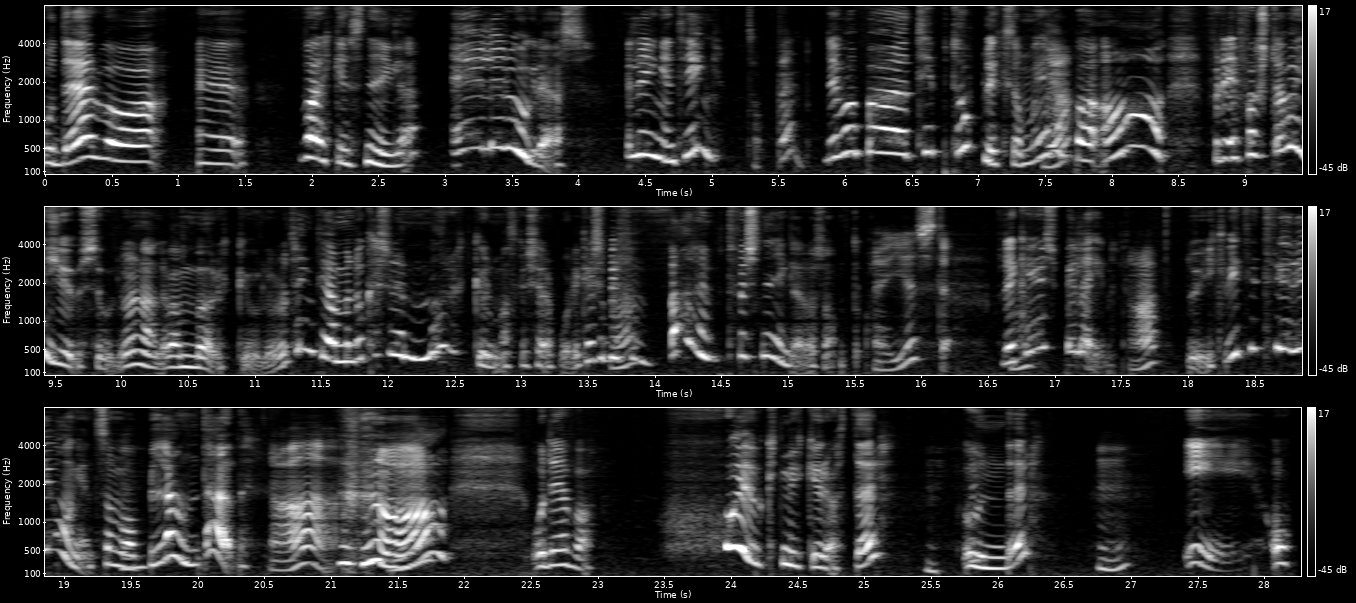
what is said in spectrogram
Och där var eh, varken sniglar eller ogräs. Eller ingenting. Toppen. Det var bara tipptopp liksom. Och jag Ja. bara ah. För det första var ljus ull och den andra var mörk ull. Och då tänkte jag men då kanske det är mörk ull man ska köra på. Det kanske blir Ja. för varmt för sniglar och sånt. Då. Ja, just det. För det kan ju spela in. Ja. Då gick vi till tredje gången som var blandad. Ja. Ja. Och det var sjukt mycket rötter under. Mm. I, och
